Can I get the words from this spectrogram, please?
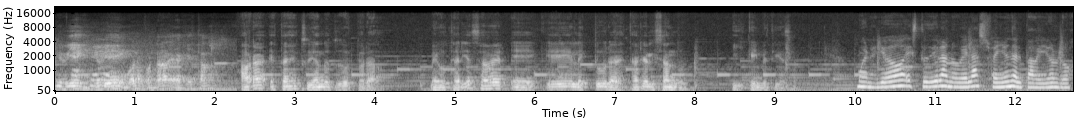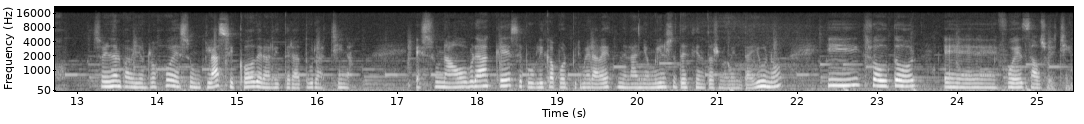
Qué bien, qué bien. Bueno, pues nada, aquí estamos. Ahora estás estudiando tu doctorado. Me gustaría saber eh, qué lectura estás realizando y qué investigación. Bueno, yo estudio la novela Sueño en el pabellón rojo. Sueño en el pabellón rojo es un clásico de la literatura china. Es una obra que se publica por primera vez en el año 1791 y su autor eh, fue Zhao Suiqing.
